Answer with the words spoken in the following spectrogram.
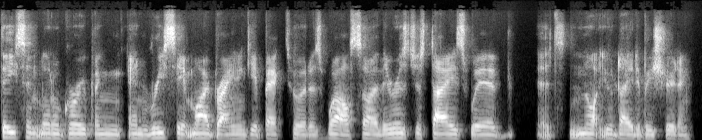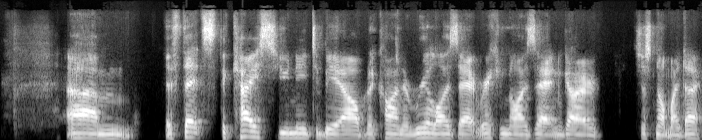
decent little group and, and reset my brain and get back to it as well. So there is just days where it's not your day to be shooting. Um, if that's the case, you need to be able to kind of realize that, recognize that, and go, just not my day.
